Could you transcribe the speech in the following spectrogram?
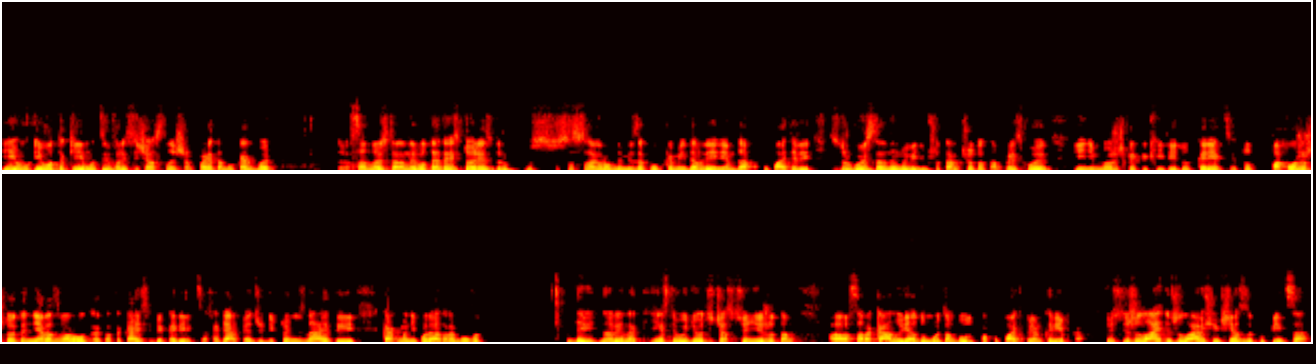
И, и вот такие мы цифры сейчас слышим. Поэтому как бы с одной стороны, вот эта история с, друг, с, с огромными закупками и давлением да, покупателей. С другой стороны, мы видим, что там что-то там происходит и немножечко какие-то идут коррекции. Тут похоже, что это не разворот, это такая себе коррекция. Хотя, опять же, никто не знает, и как манипуляторы могут давить на рынок. Если уйдет сейчас все ниже там 40, а, ну я думаю, там будут покупать прям крепко. То есть жела, желающих сейчас закупиться,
